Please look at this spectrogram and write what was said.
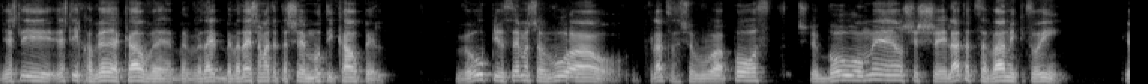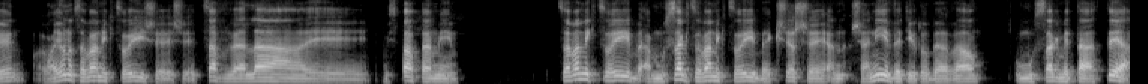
יש לי, יש לי חבר יקר, ובוודאי שמעת את השם, מוטי קרפל, והוא פרסם השבוע, או תחילת השבוע, פוסט, שבו הוא אומר ששאלת הצבא המקצועי, כן, רעיון הצבא המקצועי ש, שצף ועלה אה, מספר פעמים, צבא מקצועי, המושג צבא מקצועי בהקשר ש, שאני הבאתי אותו בעבר, הוא מושג מתעתע,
